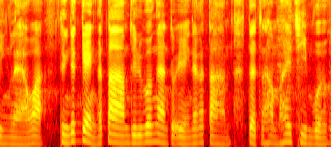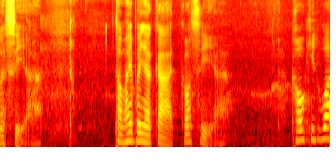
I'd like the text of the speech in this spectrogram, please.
ริง ๆ แล้วอะถึงจะเก่งก็ตาม deliver งานตัวเองได้ก็ตาม แต่จะทำให้ทีมเวิร์กก็เสียทำให้บรรยากาศก็เสีย เขาคิดว่า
